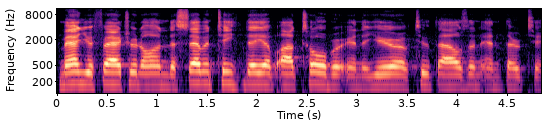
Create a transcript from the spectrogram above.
manufactured on the 17th day of October in the year of 2013.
